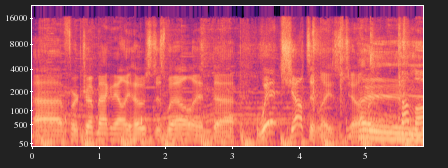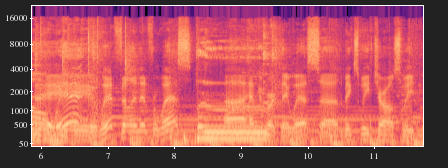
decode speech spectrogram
Uh, for Trev McAnally, host as well, and uh, Whit Shelton, ladies and gentlemen. Hey, Come on, Hey, Whit. Whit filling in for Wes. Uh, happy birthday, Wes. Uh, the big sweet Charles Sweden.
